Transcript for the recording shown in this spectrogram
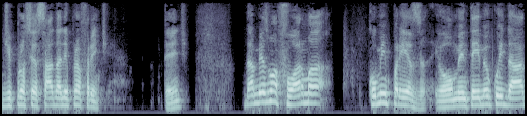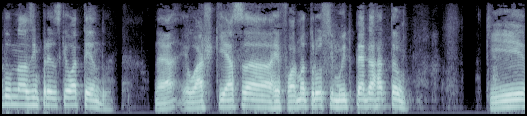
de processar dali para frente. Entende? Da mesma forma, como empresa, eu aumentei meu cuidado nas empresas que eu atendo. Né? Eu acho que essa reforma trouxe muito pega-ratão, que,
